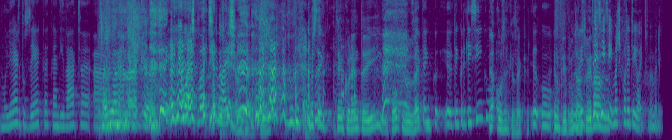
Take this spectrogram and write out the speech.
Mulher do Zeca, candidata à Câmara. Eu acho que vai ter mais. Mas tem, tem 40 e poucos, o Eu Zeca? tenho, eu tenho 45. Ah, o Zeca, Zeca. O- Eu não queria perguntar a sua idade. Sim, sim, sim, mas 48, meu marido.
